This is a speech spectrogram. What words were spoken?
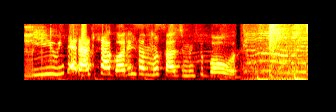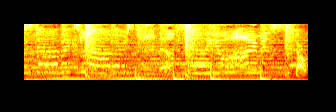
E o Interact agora ele tá numa fase muito boa. Então,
